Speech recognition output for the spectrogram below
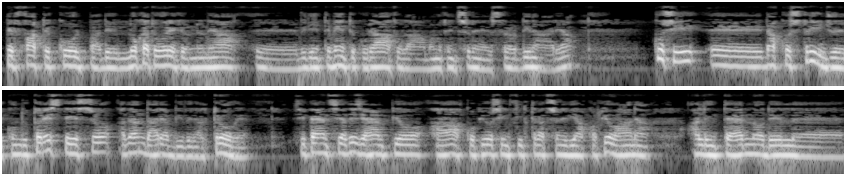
per fatto e colpa del locatore che non ne ha eh, evidentemente curato la manutenzione straordinaria così eh, da costringere il conduttore stesso ad andare a vivere altrove. Si pensi ad esempio a copiose infiltrazioni di acqua piovana all'interno del,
